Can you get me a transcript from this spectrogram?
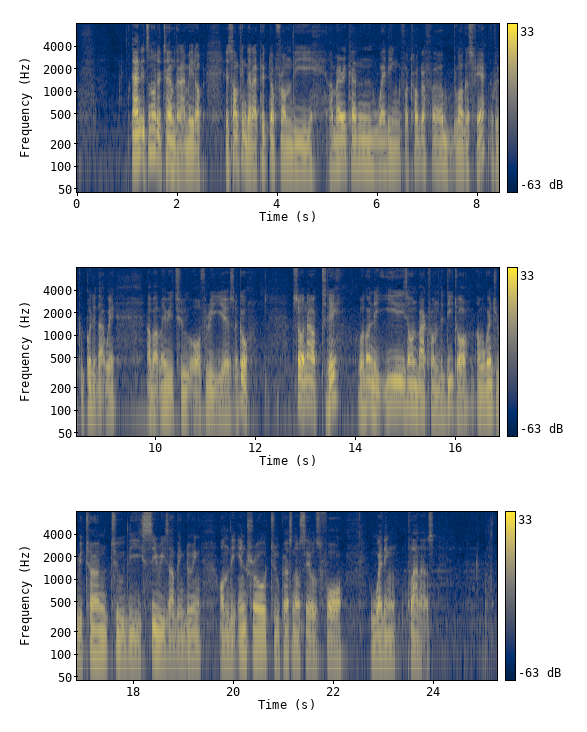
And it's not a term that I made up, it's something that I picked up from the American wedding photographer blogosphere, if we could put it that way, about maybe two or three years ago. So, now today we're going to ease on back from the detour and we're going to return to the series I've been doing on the intro to personal sales for wedding planners.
